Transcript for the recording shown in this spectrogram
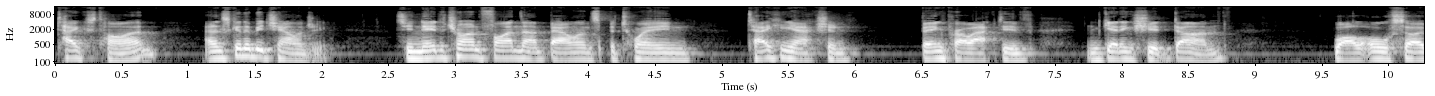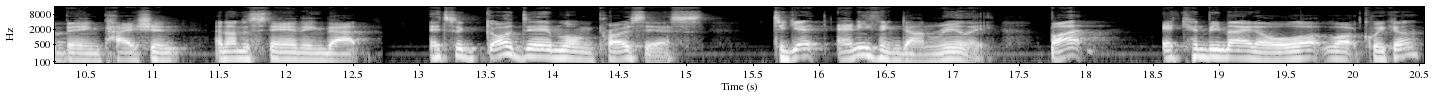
takes time and it's going to be challenging. So you need to try and find that balance between taking action, being proactive, and getting shit done while also being patient and understanding that it's a goddamn long process to get anything done, really. But it can be made a lot, lot quicker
